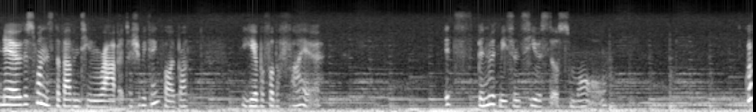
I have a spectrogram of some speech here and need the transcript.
No, this one is the Valentine Rabbit. I should be thankful I brought you here before the fire. It's been with me since he was still small. Quit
